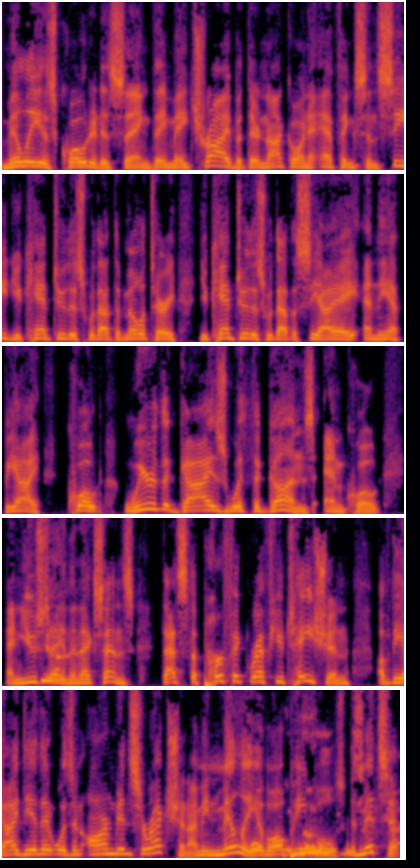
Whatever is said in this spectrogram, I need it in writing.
Milley is quoted as saying, "They may try, but they're not going to effing succeed. You can't do this without the military. You can't do this without the CIA and the FBI." Quote: "We're the guys with the guns." End quote. And you say yeah. in the next sentence, "That's the perfect refutation of the idea that it was an armed insurrection." I mean, Milley, of all people, admits it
